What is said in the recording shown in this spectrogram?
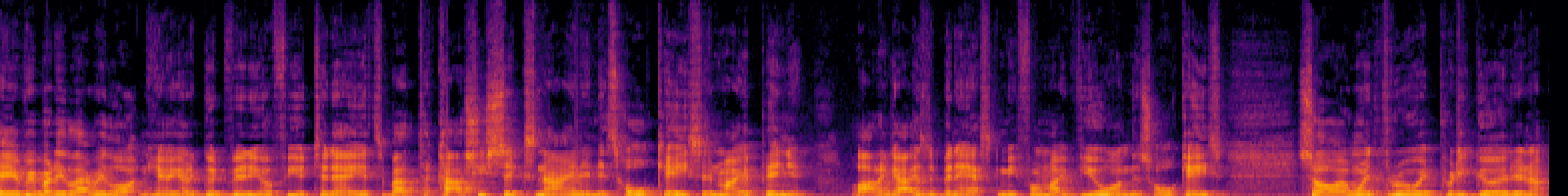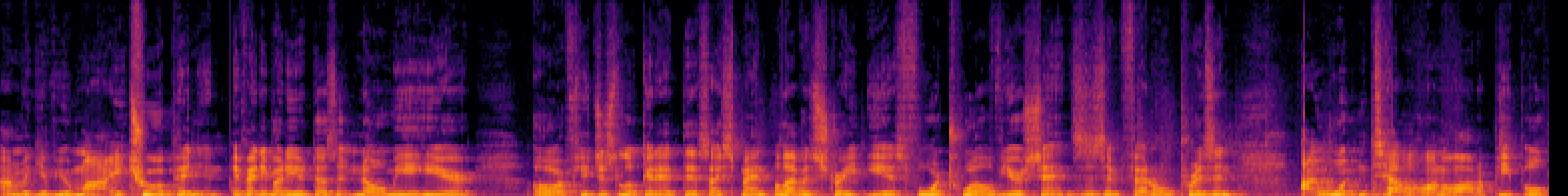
Hey everybody, Larry Lawton here. I got a good video for you today. It's about Tekashi 69 and his whole case, in my opinion. A lot of guys have been asking me for my view on this whole case. So I went through it pretty good and I'm gonna give you my true opinion. If anybody who doesn't know me here, or if you're just looking at this, I spent 11 straight years, four 12 year sentences in federal prison. I wouldn't tell on a lot of people,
